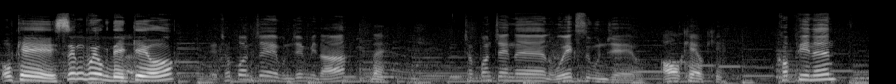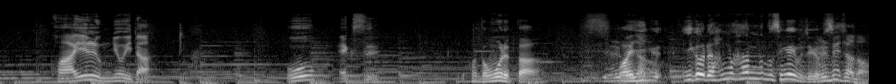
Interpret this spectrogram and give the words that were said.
오케이 승부욕 낼게요. 네, 첫 번째 문제입니다. 네. 첫 번째는 OX 문제예요. 아, 오케이 오케이 커피는 과일 음료이다. OX. 어, 너무 어렵다. 와 이거 이거를 한, 한 번도 생각해 본 적이 없어. 열배잖아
